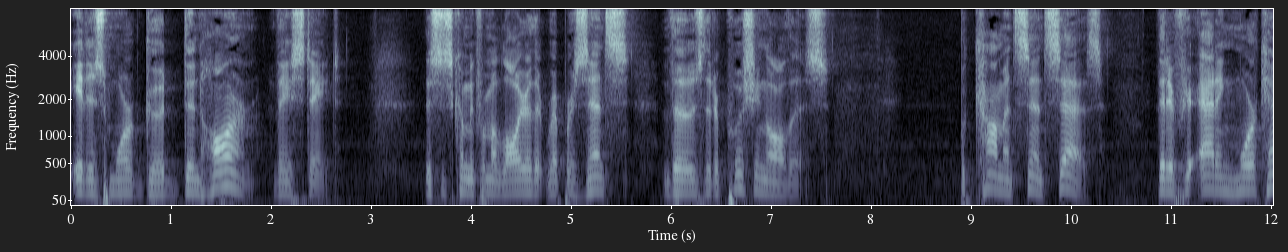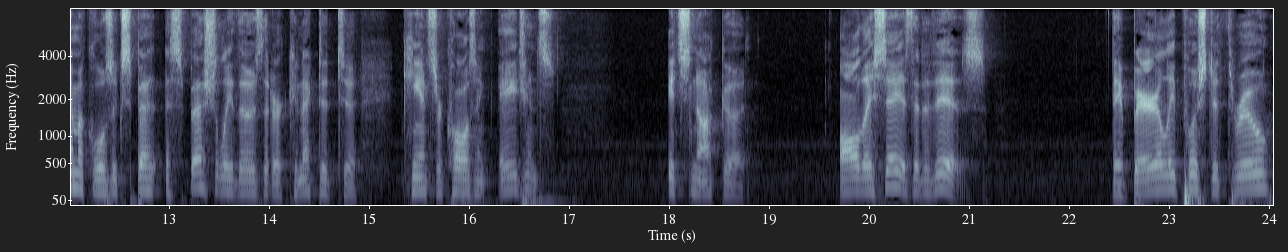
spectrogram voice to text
It is more good than harm, they state. This is coming from a lawyer that represents those that are pushing all this. But common sense says that if you're adding more chemicals, especially those that are connected to cancer causing agents, it's not good. All they say is that it is. They barely pushed it through.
